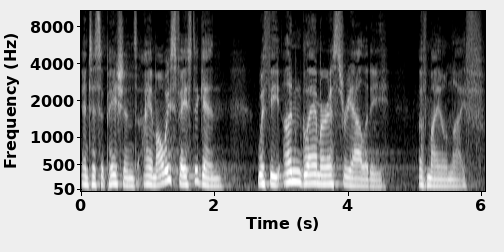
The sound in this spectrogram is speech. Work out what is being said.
anticipations, I am always faced again with the unglamorous reality of my own life.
